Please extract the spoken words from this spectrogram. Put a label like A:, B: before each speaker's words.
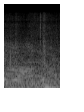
A: Thank you.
